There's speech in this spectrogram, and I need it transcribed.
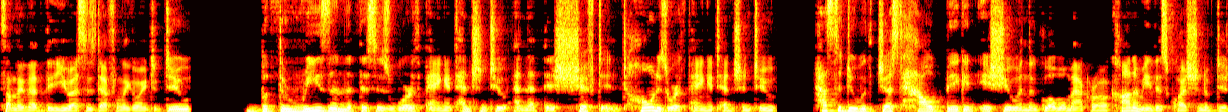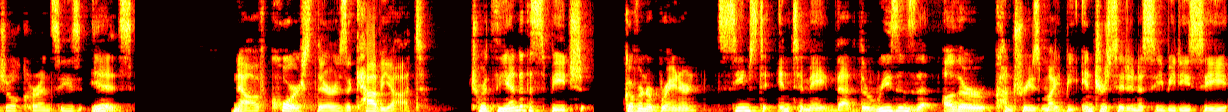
something that the US is definitely going to do. But the reason that this is worth paying attention to and that this shift in tone is worth paying attention to has to do with just how big an issue in the global macroeconomy this question of digital currencies is. Now, of course, there is a caveat. Towards the end of the speech, Governor Brainard seems to intimate that the reasons that other countries might be interested in a CBDC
